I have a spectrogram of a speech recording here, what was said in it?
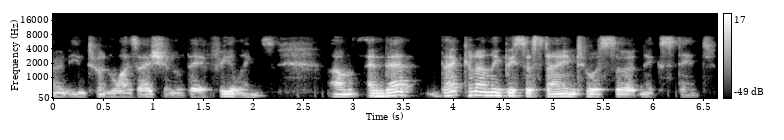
own internalization of their feelings. Um, and that, that can only be sustained to a certain extent.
